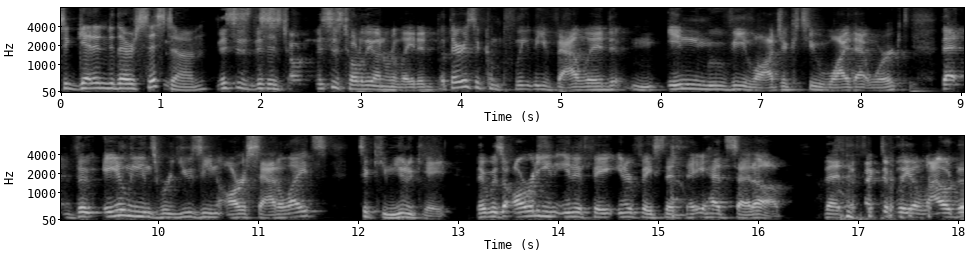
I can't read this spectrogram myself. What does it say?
to get into their system. This is this is to- this is totally unrelated, but there is a completely valid in movie logic to why that worked. That the aliens were using our satellites to communicate. There was already an interface interface that they had set up that effectively allowed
